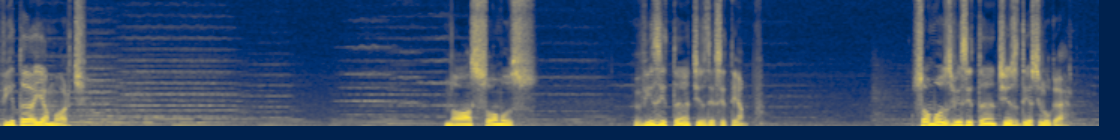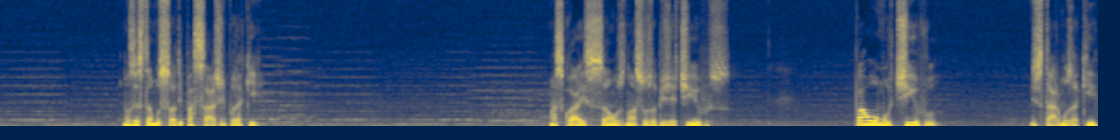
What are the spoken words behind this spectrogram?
vida e a morte. Nós somos visitantes desse tempo. Somos visitantes deste lugar. Nós estamos só de passagem por aqui. Mas quais são os nossos objetivos? Qual o motivo de estarmos aqui?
